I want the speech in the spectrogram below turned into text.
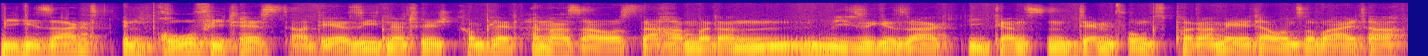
Wie gesagt, ein Profitester, der sieht natürlich komplett anders aus. Da haben wir dann, wie Sie gesagt, die ganzen Dämpfungsparameter und so weiter.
